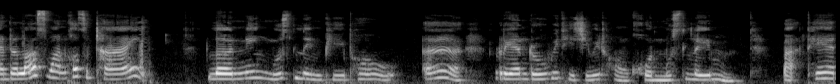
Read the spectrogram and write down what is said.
and the last one ข้อสุดท้าย learning Muslim people อ่าเรียนรู้วิถีชีวิตของคนมุสลิม ประเทศ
